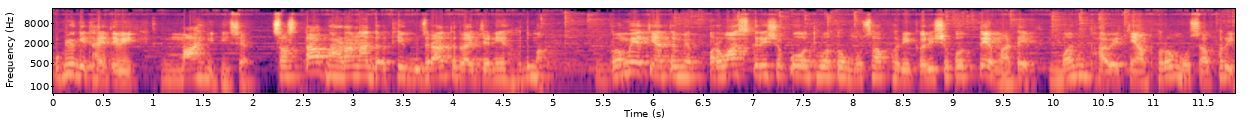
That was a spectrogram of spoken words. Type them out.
ઉપયોગી થાય તેવી માહિતી છે. સસ્તા ભાડાના દરથી ગુજરાત રાજ્યની હદમાં ગમે ત્યાં તમે પ્રવાસ કરી શકો અથવા તો મુસાફરી કરી શકો, તે માટે મન ફાવે ત્યાં ફરો, મુસાફરી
